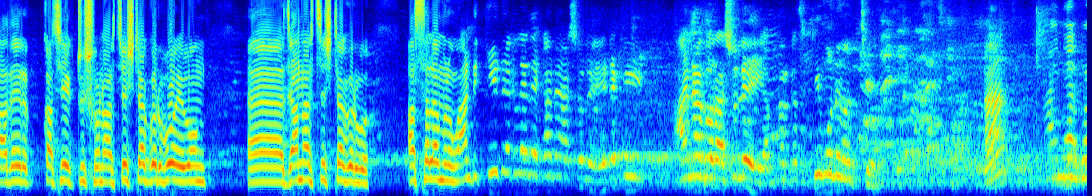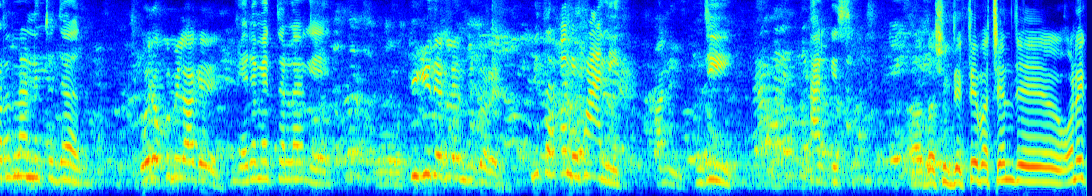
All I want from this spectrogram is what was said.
তাদের কাছে একটু শোনার চেষ্টা করব এবং জানার চেষ্টা করব। আসসালামু আলাইকুম। আন্টি কি দেখলেন এখানে আসলে? এটা কি আয়নাঘর আসলে আপনার কাছে কি মনে হচ্ছে? হ্যাঁ? আইনার ঘরে লানি তো যায় ওই রকমই লাগে? এরম তো লাগে। কি কি দেখলেন ভিতরে? ভিতর খালি ফানি জি আর কিছু দর্শক দেখতে পাচ্ছেন যে অনেক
